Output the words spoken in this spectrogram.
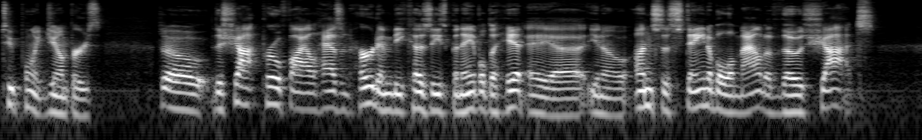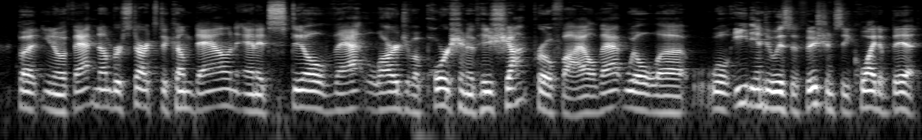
two point jumpers. So the shot profile hasn't hurt him because he's been able to hit a uh, you know unsustainable amount of those shots. But, you know, if that number starts to come down and it's still that large of a portion of his shot profile, that will uh, will eat into his efficiency quite a bit.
